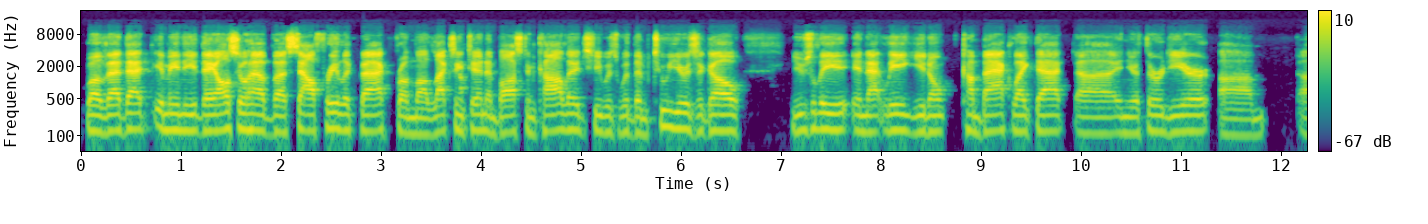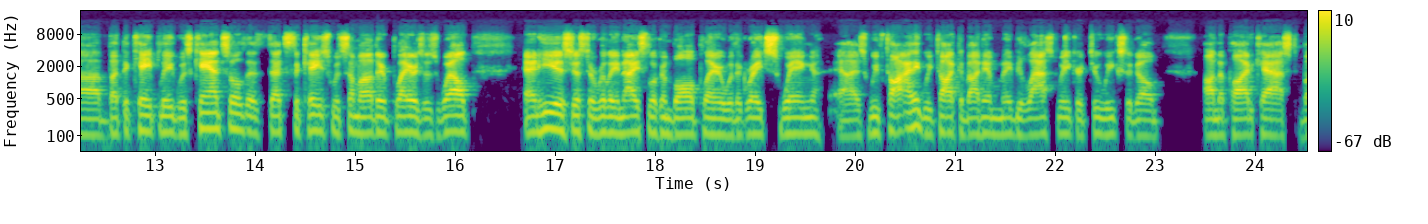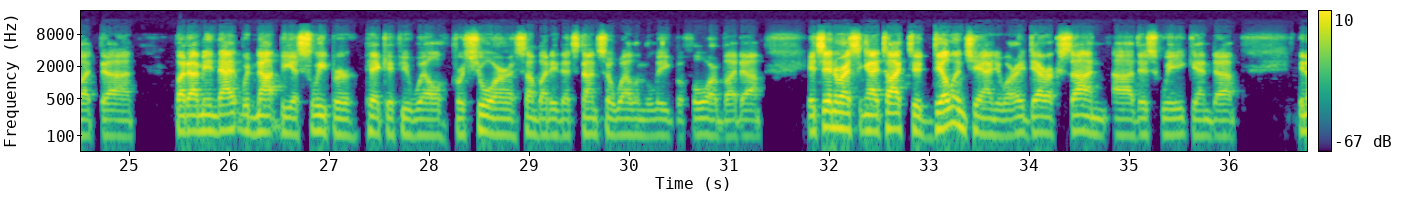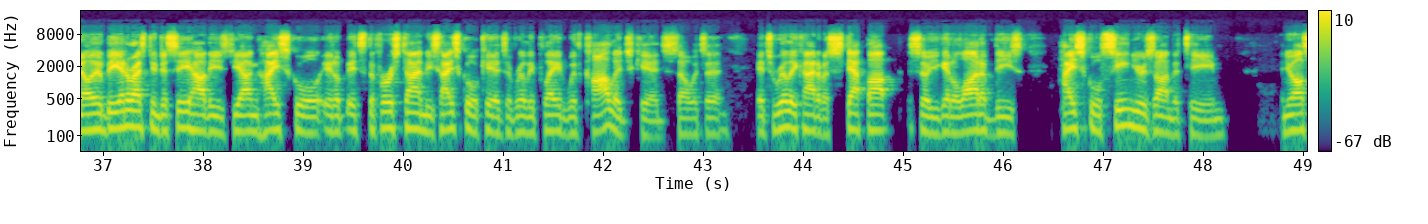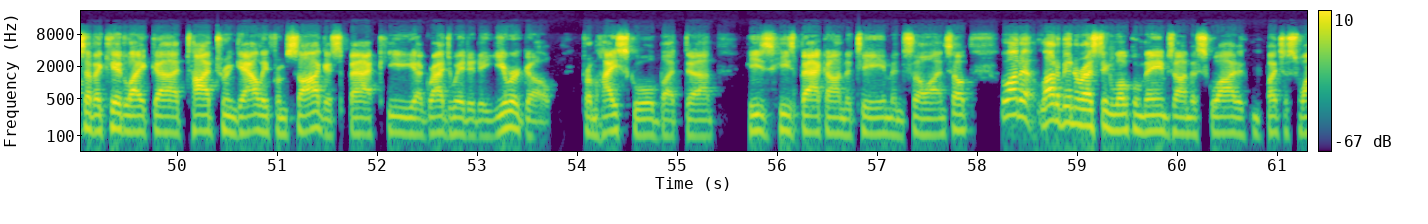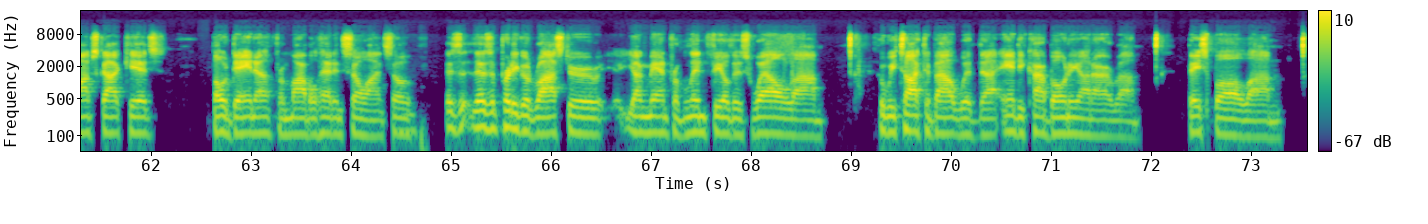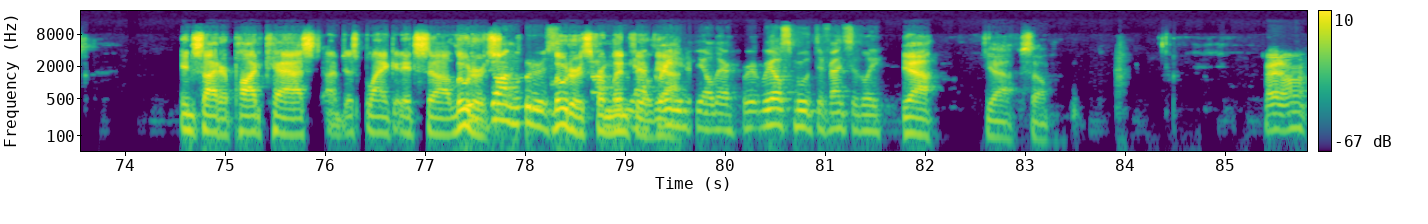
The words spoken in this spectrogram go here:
Well, that that I mean, they also have uh, Sal Frelick back from uh, Lexington and Boston College. He was with them two years ago. Usually in that league, you don't come back like that uh, in your third year. Um, uh, but the Cape League was canceled. That's the case with some other players as well and he is just a really nice looking ball player with a great swing. As we've talked, I think we talked about him maybe last week or two weeks ago on the podcast. But uh, but I mean that would not be a sleeper pick, if you will, for sure. Somebody that's done so well in the league before. But uh, it's interesting. I talked to Dylan January, Derek's son, uh, this week, and. Uh, you know, it'll be interesting to see how these young high school. It'll, it's the first time these high school kids have really played with college kids, so it's a it's really kind of a step up. So you get a lot of these high school seniors on the team. And you also have a kid like uh, Todd Tringali from Saugus back. He uh, graduated a year ago from high school, but uh, he's he's back on the team and so on. So a lot of a lot of interesting local names on the squad. A bunch of Swampscott kids, Bo Dana from Marblehead and so on. So there's there's a pretty good roster. Young man from Lynnfield as well, um, who we talked about with uh, Andy Carboni on our um, baseball um, Insider podcast. I'm just blanking. It's uh, Looters. John Looters. Looters from John, Lynnfield. Yeah, great yeah. infielder. Real smooth defensively. Yeah, yeah. So. Right on.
